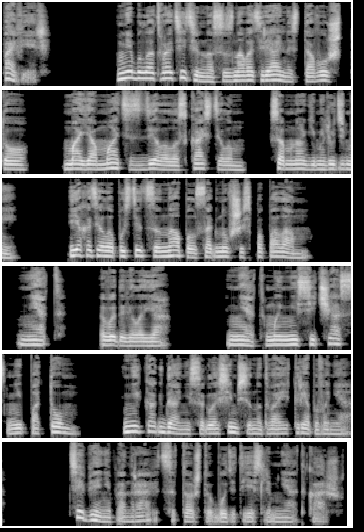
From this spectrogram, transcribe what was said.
поверь». Мне было отвратительно сознавать реальность того, что моя мать сделала с Кастелом со многими людьми. Я хотела опуститься на пол, согнувшись пополам. «Нет», — выдавила я. «Нет, мы ни сейчас, ни потом никогда не согласимся на твои требования. Тебе не понравится то, что будет, если мне откажут», —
